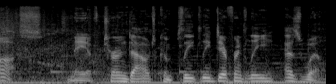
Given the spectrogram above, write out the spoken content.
us may have turned out completely differently as well.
